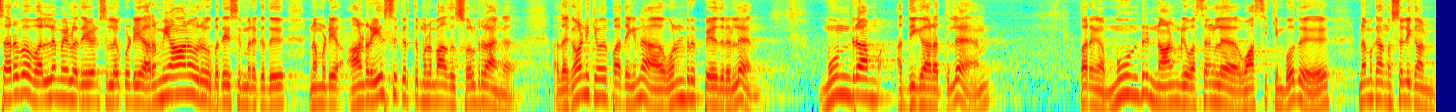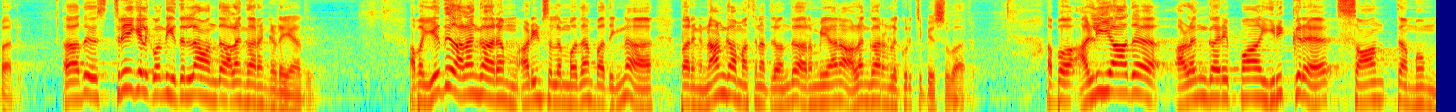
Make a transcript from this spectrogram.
சர்வ வல்லமையுள்ள தேவன் சொல்லக்கூடிய அருமையான ஒரு உபதேசம் இருக்குது. நம்முடைய ஆன்ற இயேசு கிறிஸ்து மூலமாக சொல்கிறாங்க அதை கவனிக்கும் போது பார்த்தீங்கன்னா ஒன்று பேதரில் மூன்றாம் அதிகாரத்தில் பாருங்கள் மூன்று நான்கு வசனங்களை வாசிக்கும்போது நமக்கு அங்கே சொல்லி காமிப்பார். அதாவது ஸ்திரீகளுக்கு வந்து இதெல்லாம் வந்து அலங்காரம் கிடையாது. அப்போ எது அலங்காரம் அப்படின்னு சொல்லும்போது தான் பார்த்தீங்கன்னா பாருங்கள் நான்காம் வசனத்தில் வந்து அருமையான அலங்காரங்களை குறித்து பேசுவார். அப்போ அழியாத அலங்கரிப்பாக இருக்கிற சாந்தமும்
